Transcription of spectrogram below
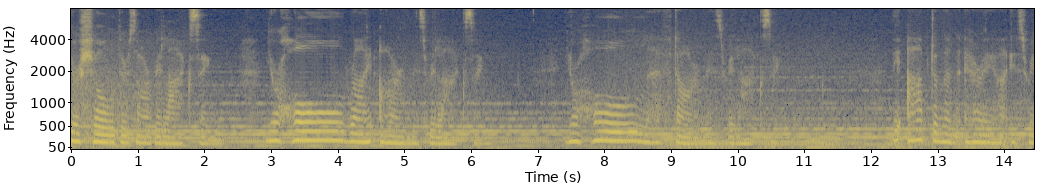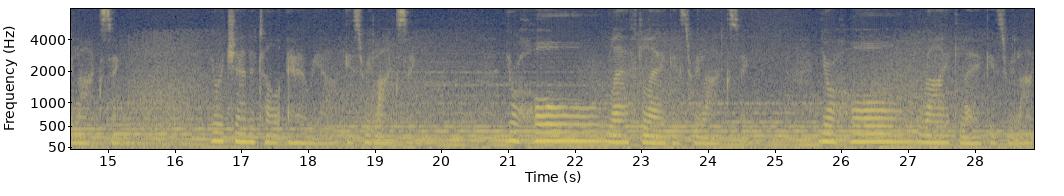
Your shoulders are relaxing. Your whole right arm is relaxing. Your whole left arm is relaxing. The abdomen area is relaxing. Your genital area is relaxing. Your whole left leg is relaxing. Your whole right leg is relaxing.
